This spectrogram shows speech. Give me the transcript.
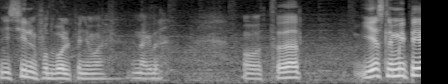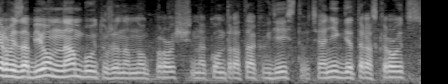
Не сильно в футболе понимаю иногда. Вот. Если мы первый забьем, нам будет уже намного проще на контратаках действовать. Они где-то раскроются.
